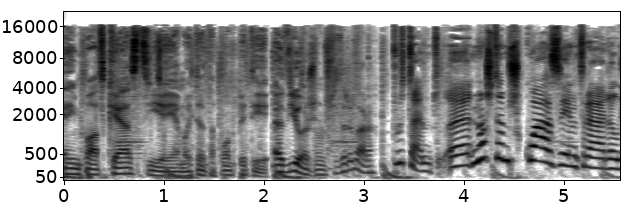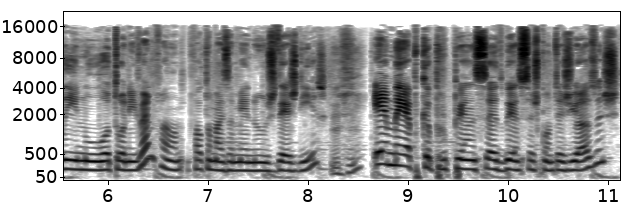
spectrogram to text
em podcast e em m80.pt. A de hoje vamos fazer agora. Portanto, ah, nós estamos quase a entrar ali no outono e inverno, fal- faltam mais ou menos 10 dias. É uma época propensa a doenças contagiosas.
